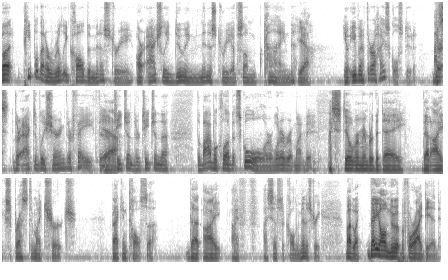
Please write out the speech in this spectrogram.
But people that are really called to ministry are actually doing ministry of some kind Yeah, you know, even if they're a high school student, they're s- they're actively sharing their faith. They're Yeah. teaching they're teaching the the Bible club at school or whatever it might be. I still remember the day that I expressed to my church back in Tulsa that I I, I sensed a call to ministry. By the way, they all knew it before I did.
